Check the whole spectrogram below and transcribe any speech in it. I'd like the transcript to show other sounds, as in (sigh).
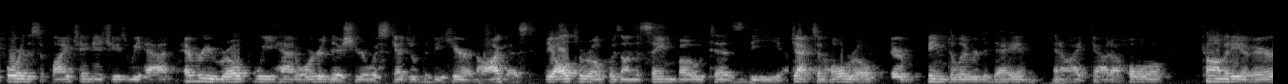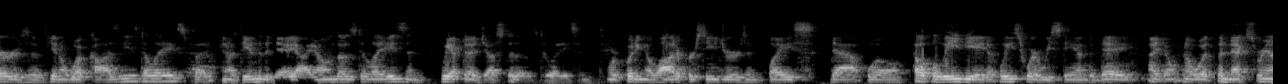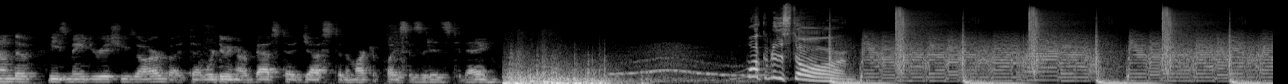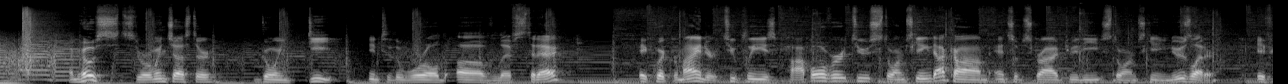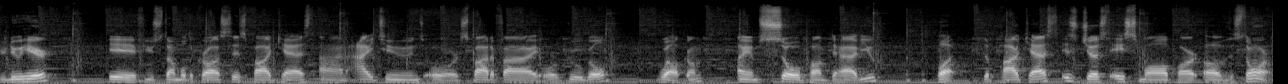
before the supply chain issues we had. Every rope we had ordered this year was scheduled to be here in August. The Alta rope was on the same boat as the Jackson Hole rope. They're being delivered today, and you know I got a whole comedy of errors of you know what caused these delays but you know at the end of the day i own those delays and we have to adjust to those delays and we're putting a lot of procedures in place that will help alleviate at least where we stand today. I don't know what the next round of these major issues are but uh, we're doing our best to adjust to the marketplace as it is today. Welcome to the storm. I'm your host stuart winchester going deep into the world of lifts today. A quick reminder to please pop over to stormskiing.com and subscribe to the Storm Skiing newsletter. If you're new here, if you stumbled across this podcast on iTunes or Spotify or Google, welcome. I am so pumped to have you. But the podcast is just a small part of the storm.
